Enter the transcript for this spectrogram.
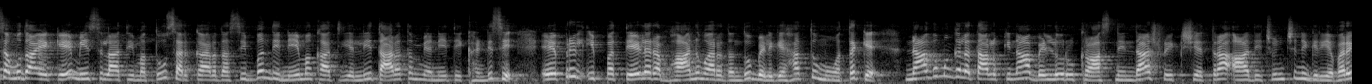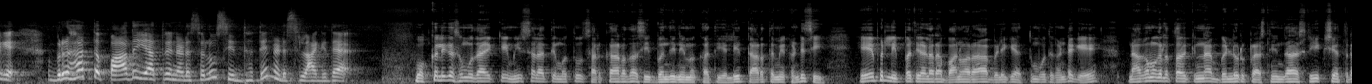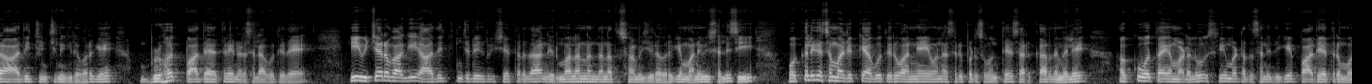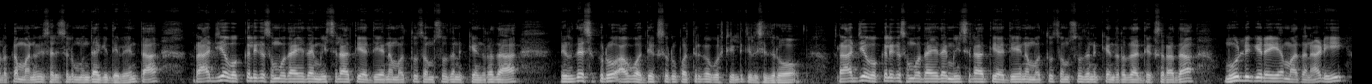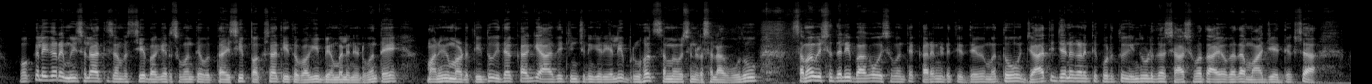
ಸಮುದಾಯಕ್ಕೆ ಮೀಸಲಾತಿ ಮತ್ತು ಸರ್ಕಾರದ ಸಿಬ್ಬಂದಿ ನೇಮಕಾತಿಯಲ್ಲಿ ತಾರತಮ್ಯ ನೀತಿ ಖಂಡಿಸಿ ಏಪ್ರಿಲ್ ಇಪ್ಪತ್ತೇಳರ ಭಾನುವಾರದಂದು ಬೆಳಗ್ಗೆ ಹತ್ತು ಮೂವತ್ತಕ್ಕೆ ನಾಗಮಂಗಲ ತಾಲೂಕಿನ ಬೆಳ್ಳೂರು ಕ್ರಾಸ್ನಿಂದ ಶ್ರೀ ಕ್ಷೇತ್ರ ಆದಿಚುಂಚನಗಿರಿಯವರೆಗೆ ಬೃಹತ್ ಪಾದಯಾತ್ರೆ ನಡೆಸಲು ಸಿದ್ಧತೆ ನಡೆಸಲಾಗಿದೆ. ಒಕ್ಕಲಿಗ ಸಮುದಾಯಕ್ಕೆ ಮೀಸಲಾತಿ ಮತ್ತು ಸರ್ಕಾರದ ಸಿಬ್ಬಂದಿ ನೇಮಕಾತಿಯಲ್ಲಿ ತಾರತಮ್ಯ ಖಂಡಿಸಿ ಏಪ್ರಿಲ್ ಇಪ್ಪತ್ತೇಳರ ಭಾನುವಾರ ಬೆಳಗ್ಗೆ ಹತ್ತೊಂಬತ್ತು ಗಂಟೆಗೆ ನಾಗಮಂಗಲ ತಾಲೂಕಿನ ಬೆಳ್ಳೂರು ಕ್ರಾಸ್ನಿಂದ ಶ್ರೀ ಕ್ಷೇತ್ರ ಆದಿಚುಂಚನಗಿರಿವರೆಗೆ ಬೃಹತ್ ಪಾದಯಾತ್ರೆ ನಡೆಸಲಾಗುತ್ತಿದೆ. ಈ ವಿಚಾರವಾಗಿ ಆದಿಚುಂಚನಗಿರಿ ಕ್ಷೇತ್ರದ ನಿರ್ಮಲಾನಂದನಾಥ ಸ್ವಾಮೀಜಿರವರಿಗೆ ಮನವಿ ಸಲ್ಲಿಸಿ ಒಕ್ಕಲಿಗ ಸಮಾಜಕ್ಕೆ ಆಗುತ್ತಿರುವ ಅನ್ಯಾಯವನ್ನು ಸರಿಪಡಿಸುವಂತೆ ಸರ್ಕಾರದ ಮೇಲೆ ಹಕ್ಕು ಒತ್ತಾಯ ಮಾಡಲು ಶ್ರೀಮಠದ ಸನ್ನಿಧಿಗೆ ಪಾದಯಾತ್ರೆ ಮೂಲಕ ಮನವಿ ಸಲ್ಲಿಸಲು ಮುಂದಾಗಿದ್ದೇವೆ ಅಂತ ರಾಜ್ಯ ಒಕ್ಕಲಿಗ ಸಮುದಾಯದ ಮೀಸಲಾತಿ ಅಧ್ಯಯನ ಮತ್ತು ಸಂಶೋಧನಾ ಕೇಂದ್ರದ ನಿರ್ದೇಶಕರು ಹಾಗೂ ಅಧ್ಯಕ್ಷರು ಪತ್ರಿಕಾಗೋಷ್ಠಿಯಲ್ಲಿ ತಿಳಿಸಿದರು. ರಾಜ್ಯ ಒಕ್ಕಲಿಗ ಸಮುದಾಯದ ಮೀಸಲಾತಿ ಅಧ್ಯಯನ ಮತ್ತು ಸಂಶೋಧನಾ ಕೇಂದ್ರದ ಅಧ್ಯಕ್ಷರಾದ ಮೂಡ್ಲಿಗಿರಯ್ಯ ಮಾತನಾಡಿ, ಒಕ್ಕಲಿಗರ ಮೀಸಲಾತಿ ಸಮಸ್ಯೆ ಬಗೆಹರಿಸುವಂತೆ ಒತ್ತಾಯಿಸಿ ಪಕ್ಷಾತೀತವಾಗಿ ಬೆಂಬಲ ನೀಡುವಂತೆ ಮನವಿ ಮಾಡುತ್ತಿದ್ದು, ಇದಕ್ಕಾಗಿ ಆದಿಚುಂಚನಗಿರಿಯಲ್ಲಿ ಬೃಹತ್ ಸಮಾವೇಶ ನಡೆಸಲಾಗುವುದು. ಸಮಾವೇಶದಲ್ಲಿ ಭಾಗವಹಿಸುವಂತೆ ಕರೆ ನೀಡುತ್ತಿದ್ದೇವೆ ಮತ್ತು ಜಾತಿ ಜನಗಣತಿ ಕುರಿತು ಹಿಂದುಳಿದ ಶಾಶ್ವತ ಆಯೋಗದ ಮಾಜಿ ಅಧ್ಯಕ್ಷ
